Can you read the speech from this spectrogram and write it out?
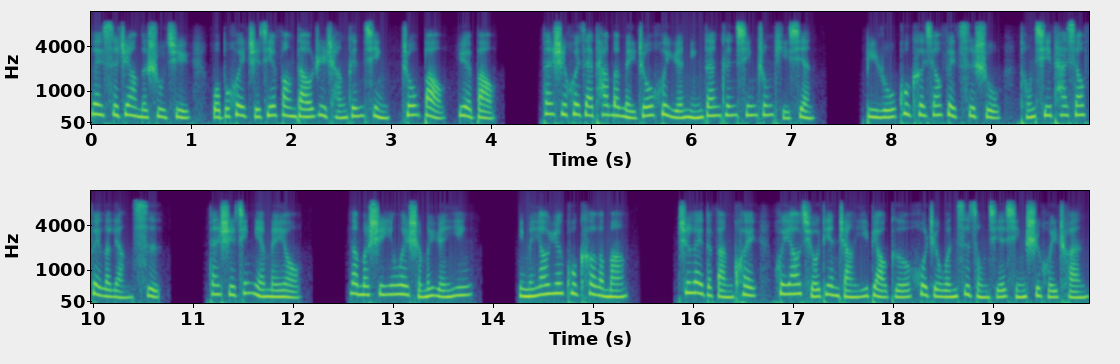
类似这样的数据我不会直接放到日常跟进、周报、月报，但是会在他们每周会员名单更新中体现。比如顾客消费次数，同期他消费了两次，但是今年没有，那么是因为什么原因？你们邀约顾客了吗？之类的反馈会要求店长以表格或者文字总结形式回传。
